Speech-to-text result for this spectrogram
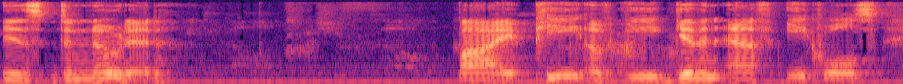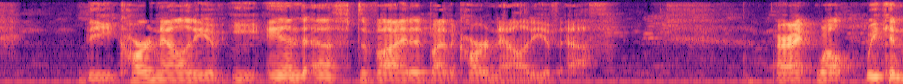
is denoted by P of E given F equals the cardinality of E and F divided by the cardinality of F. All right, well, we can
